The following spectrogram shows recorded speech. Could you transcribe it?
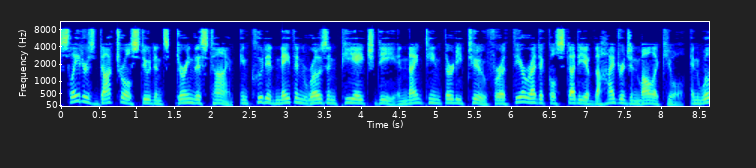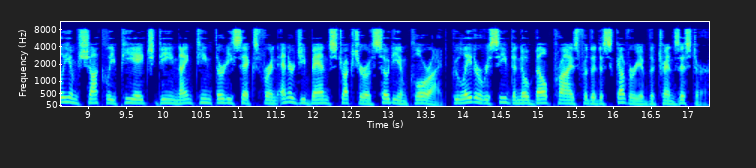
Slater's doctoral students, during this time, included Nathan Rosen Ph.D. in 1932 for a theoretical study of the hydrogen molecule, and William Shockley Ph.D. 1936 for an energy band structure of sodium chloride, who later received a Nobel Prize for the discovery of the transistor.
